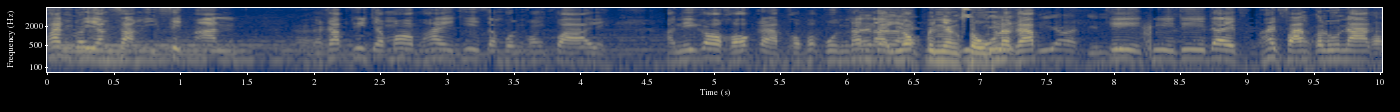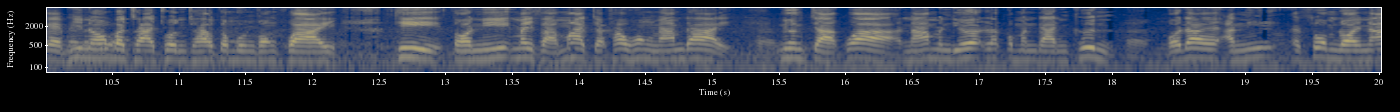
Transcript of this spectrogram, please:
ท่านก็ยังสั่งอีก 10 อันนะครับที่จะมอบให้ที่ตำบลคลองควาย อันนี้ก็ขอกราบขอบพระคุณท่านไม่เป็นไรนายกเป็นอย่างสูงนะครับพี่ยอดยินดีที่ที่ที่ได้ให้ความกรุณาแก่พี่น้องประชาชนชาวตำบลคลองควาย ที่ตอนนี้ไม่สามารถจะเข้าห้องน้ำได้ เนื่องจากว่าน้ำมันเยอะแล้วก็มันดันขึ้นพอได้อันนี้ส้วมลอยน้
